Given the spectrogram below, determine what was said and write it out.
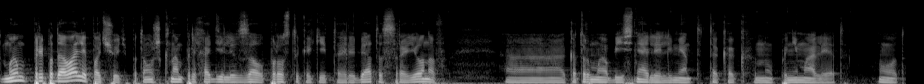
мы преподавали по чуть, потому что к нам приходили в зал просто какие-то ребята с районов, э, которым мы объясняли элементы, так как, ну, понимали это. Вот.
